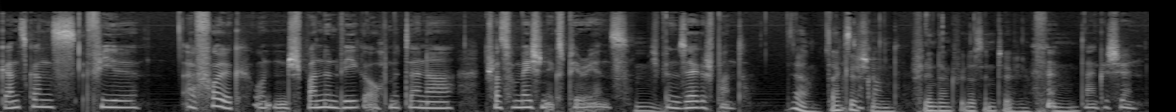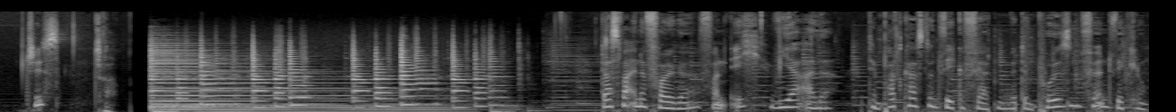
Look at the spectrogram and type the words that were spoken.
ganz, ganz viel Erfolg und einen spannenden Weg auch mit deiner Transformation Experience. Hm. Ich bin sehr gespannt. Ja, danke schön. Vielen Dank für das Interview. Hm. Dankeschön. Tschüss. Ciao. Das war eine Folge von Ich, wir alle, dem Podcast und Weggefährten mit Impulsen für Entwicklung.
